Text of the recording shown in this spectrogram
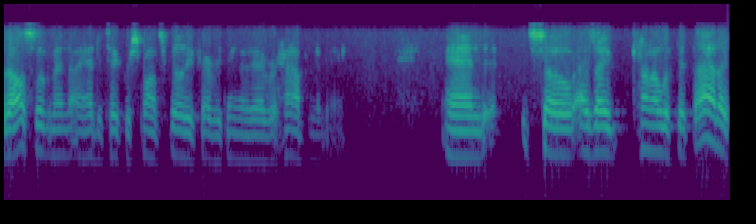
But also it meant I had to take responsibility for everything that ever happened to me. And so as I kind of looked at that, I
